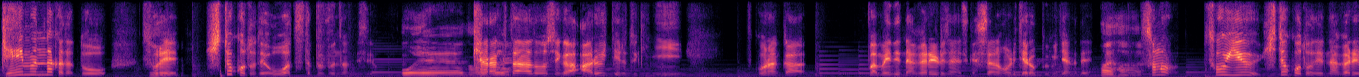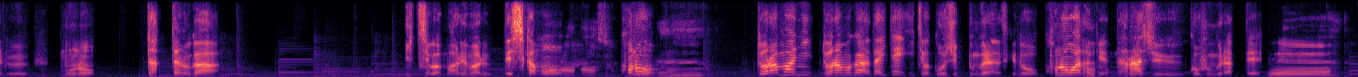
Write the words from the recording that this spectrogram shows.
ゲームの中だと、それ、一言で終わってた部分なんですよ。おえー、キャラクー。ター同士が歩いてる時に、こうなんか、場面で流れるじゃないですか、下の方にテロップみたいなので。はいはいはい。その、そういう一言で流れるものだったのが、1話丸々。で、しかも、このねドラマに、ドラマが大体1話50分ぐらいなんですけど、この話だけ75分ぐらいあって、えー、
